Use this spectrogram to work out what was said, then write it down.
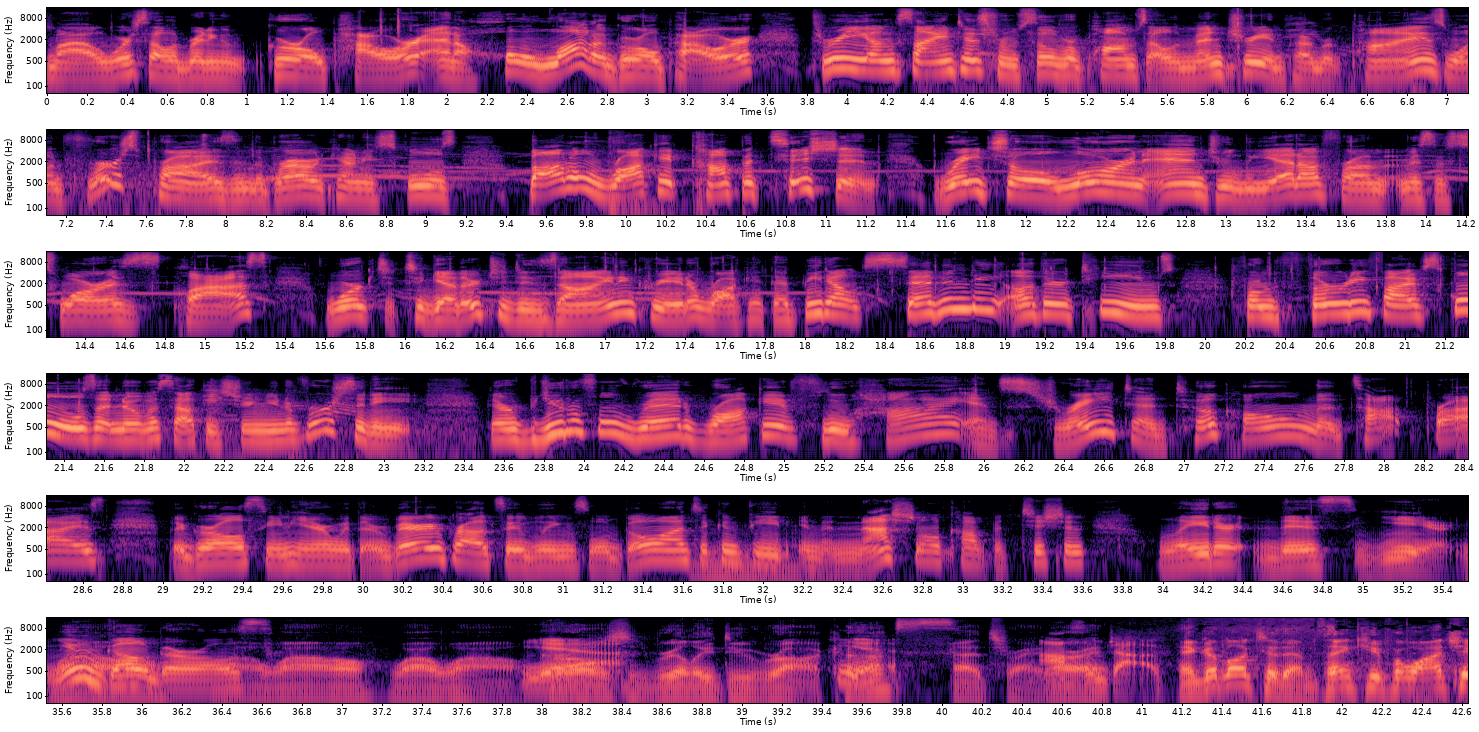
smile. We're celebrating girl power and a whole lot of girl power. Three young scientists from Silver Palms Elementary in Pembroke Pines won first prize in the Broward County Schools bottle rocket competition. Rachel, Lauren, and Julieta from Mrs. Suarez's class worked together to design and create a rocket that beat out 70 other teams from 35 schools at Nova Southeastern University. Their beautiful red rocket flew high and straight and took home the top prize. The girls seen here with their very proud siblings will go on to compete in the national competition later this year. Wow. You go, girls. Wow, wow, wow, wow. Yeah. Girls really do rock, huh? Yes. That's right. Awesome All right. job. And good luck to them. Thank you for watching.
